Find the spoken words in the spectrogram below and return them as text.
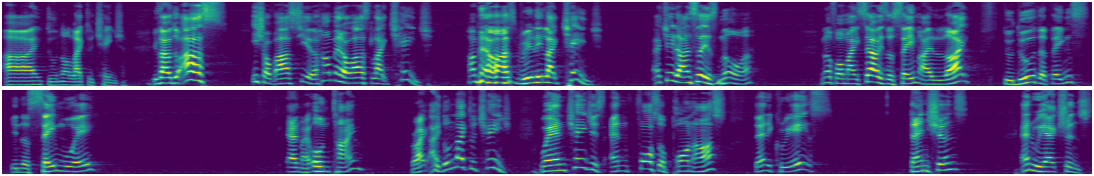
I do not like to change. If I were to ask each of us here, how many of us like change? How many of us really like change? Actually, the answer is no. Huh? You know, for myself, it's the same. I like to do the things in the same way at my own time, right? I don't like to change. When change is enforced upon us, then it creates tensions and reactions.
